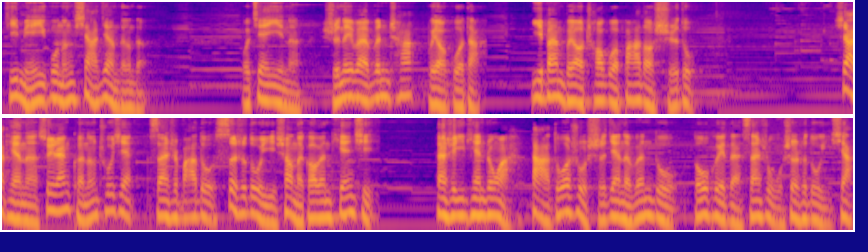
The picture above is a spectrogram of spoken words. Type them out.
及免疫功能下降等等。我建议呢，室内外温差不要过大，一般不要超过八到十度。夏天呢，虽然可能出现三十八度、四十度以上的高温天气。但是，一天中啊，大多数时间的温度都会在三十五摄氏度以下，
